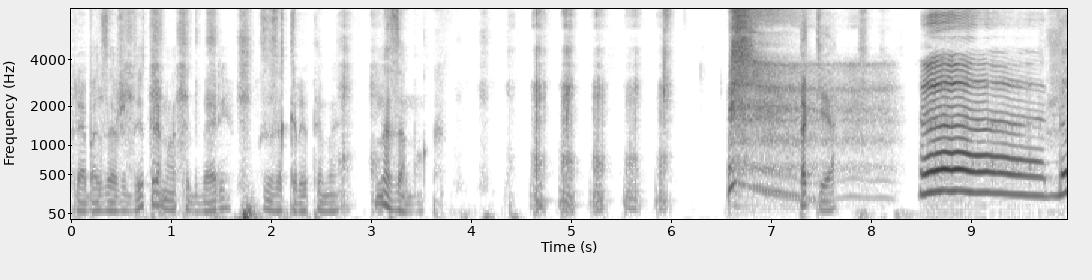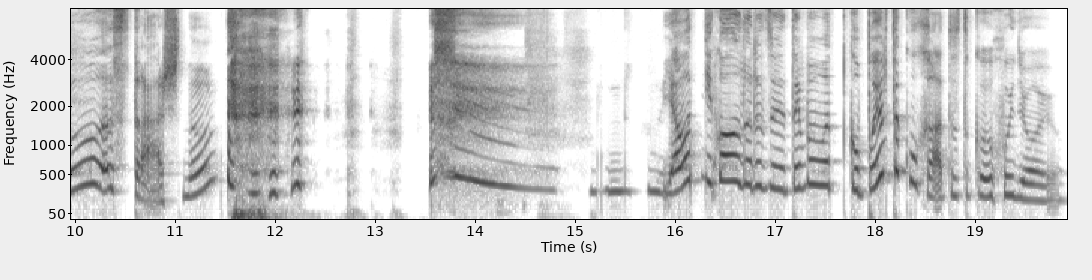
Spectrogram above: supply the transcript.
треба завжди тримати двері з закритими на замок. Таке. А, Ну, страшно. Я от ніколи не розумію, ти би от купив таку хату з такою хуйньою?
